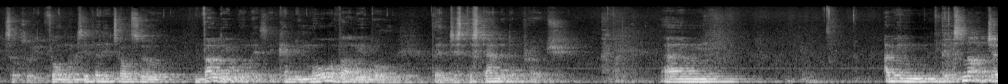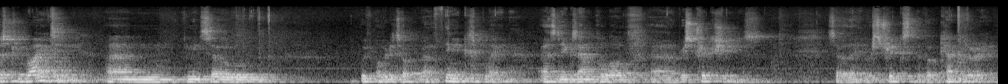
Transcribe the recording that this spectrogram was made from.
it's also informative, and it's also valuable. It can be more valuable than just the standard approach. Um, I mean, it's not just writing. Um, I mean, so we've already talked about Thing Explainer as an example of uh, restrictions. So that it restricts the vocabulary.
